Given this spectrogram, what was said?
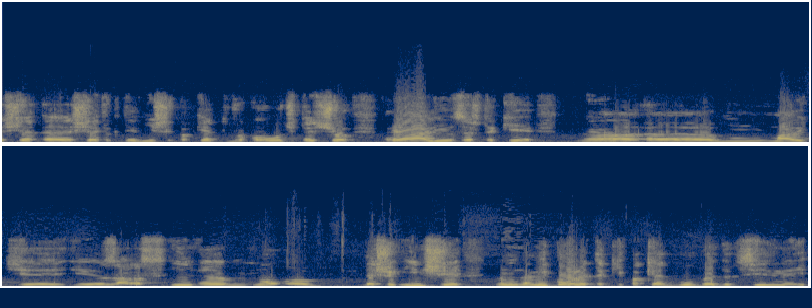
ще, е, ще ефективніший пакет, враховуючи те, що реалії все ж таки е, е, мають е, і зараз і, е, ну е, дещо інші. На мій погляд, такий пакет був би доцільний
